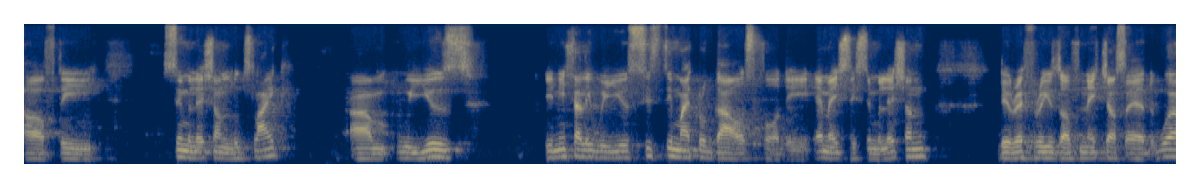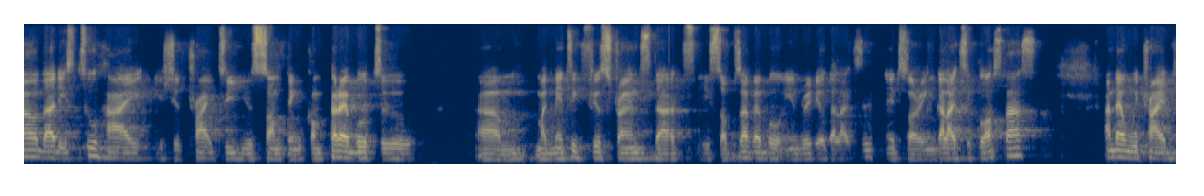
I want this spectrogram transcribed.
of the simulation looks like. Um, we use initially we used 60 microgauss for the MHD simulation. The referees of nature said, well, that is too high. You should try to use something comparable to um, magnetic field strength that is observable in radio galaxy, eh, sorry, in galaxy clusters. And then we tried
